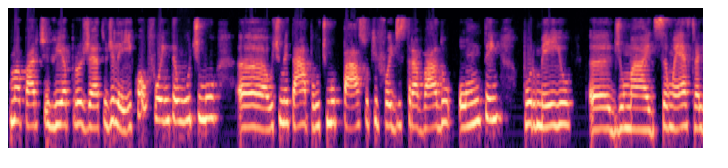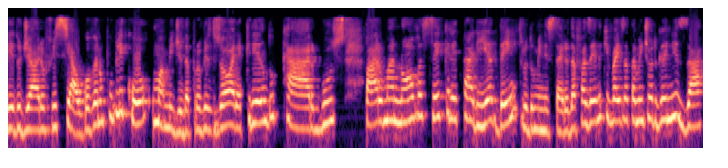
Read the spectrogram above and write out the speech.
uma parte via projeto de lei. E qual foi então o último, uh, a última etapa, o último passo que foi destravado ontem por meio de uma edição extra ali do Diário Oficial. O governo publicou uma medida provisória criando cargos para uma nova secretaria dentro do Ministério da Fazenda que vai exatamente organizar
